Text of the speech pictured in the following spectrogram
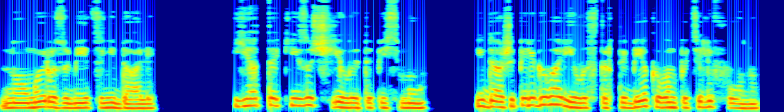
но мы, разумеется, не дали. Я таки изучила это письмо и даже переговорила с Тартыбековым по телефону.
